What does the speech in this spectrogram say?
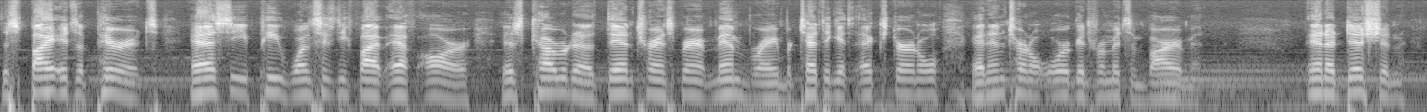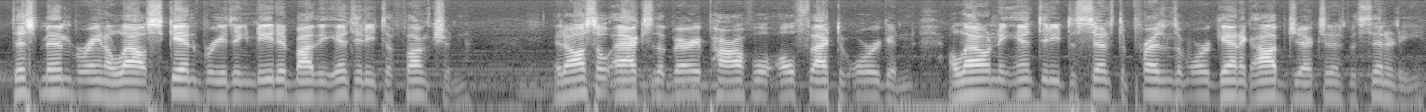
Despite its appearance, SCP-165-FR is covered in a thin transparent membrane protecting its external and internal organs from its environment. In addition, this membrane allows skin breathing needed by the entity to function. It also acts as a very powerful olfactive organ, allowing the entity to sense the presence of organic objects in its vicinity.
